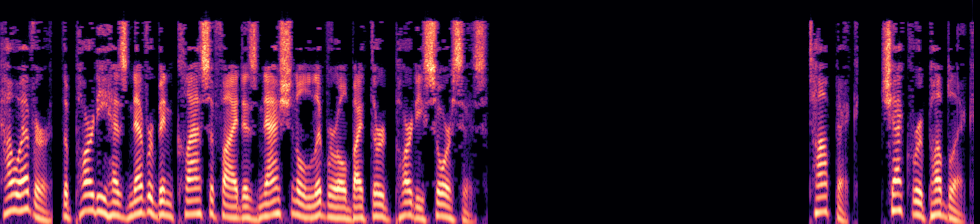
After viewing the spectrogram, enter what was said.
However, the party has never been classified as national liberal by third-party sources. Czech Republic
